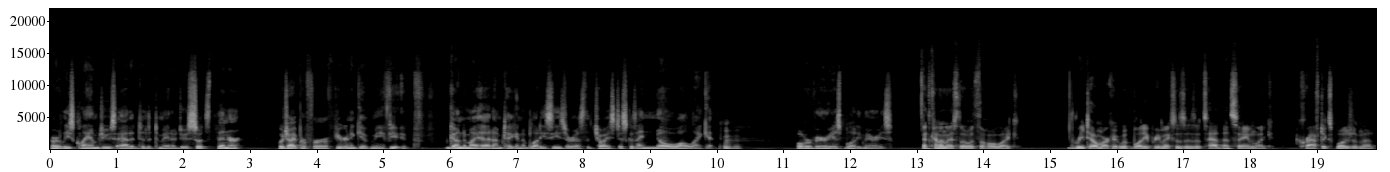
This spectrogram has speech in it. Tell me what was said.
or at least clam juice added to the tomato juice. So it's thinner, which I prefer. If you're going to give me, if you if, gun to my head, I'm taking a Bloody Caesar as the choice, just because I know I'll like it Mhm. over various Bloody Marys. That's kind of nice though with the whole like retail market with bloody premixes is it's had that same like craft explosion that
